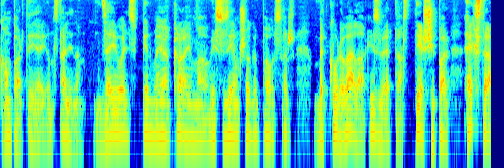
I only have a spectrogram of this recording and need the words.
kompartijai un Staļinam dzējoļs pirmajā krājumā, visu ziemu šogad pavasars, bet kura vēlāk izvērtās tieši par ekstrā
